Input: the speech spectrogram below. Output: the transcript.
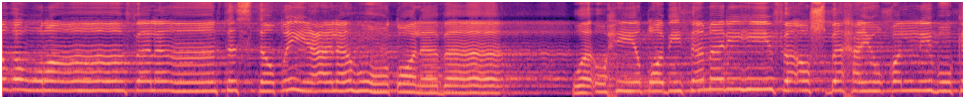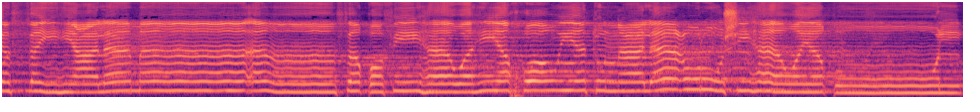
غورا فلن تستطيع له طلبا وأحيط بثمره فأصبح يقلب كفيه على ما أنفق فيها وهي خاوية على عروشها ويقول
